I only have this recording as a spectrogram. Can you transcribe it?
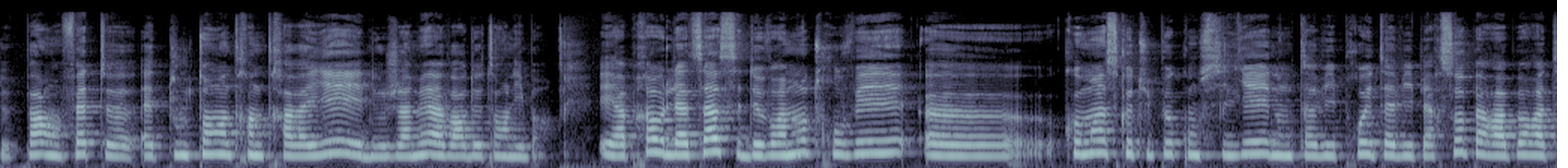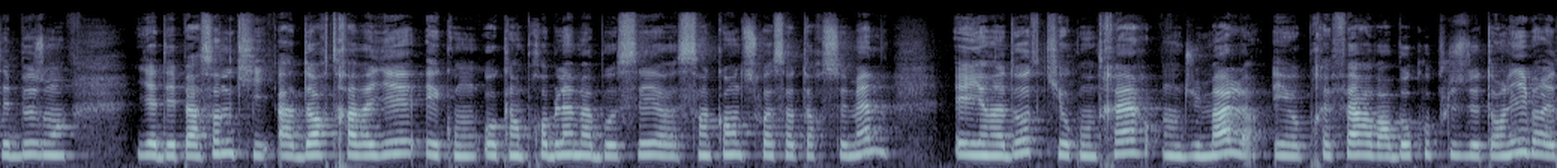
de pas en fait euh, être tout le temps en train de travailler et de jamais avoir de temps libre. Et après au-delà de ça, c'est de vraiment trouver comment est-ce que tu peux concilier donc ta vie pro et ta vie perso par rapport à tes besoins. Il y a des personnes qui adorent travailler et qui n'ont aucun problème à bosser 50, 60 heures semaine. Et il y en a d'autres qui au contraire ont du mal et préfèrent avoir beaucoup plus de temps libre et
